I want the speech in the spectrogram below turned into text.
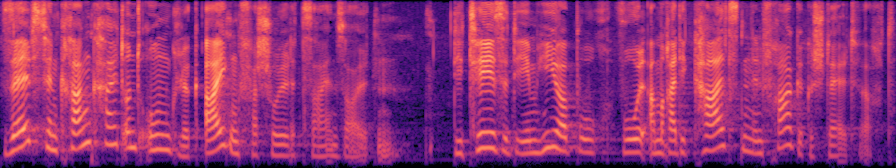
Selbst wenn Krankheit und Unglück eigenverschuldet sein sollten, die These, die im Hiob-Buch wohl am radikalsten in Frage gestellt wird,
